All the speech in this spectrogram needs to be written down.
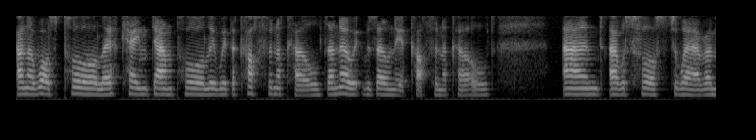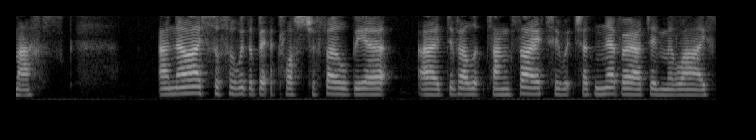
and I was poorly, came down poorly with a cough and a cold. I know it was only a cough and a cold and I was forced to wear a mask. And now I suffer with a bit of claustrophobia. I developed anxiety, which I'd never had in my life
